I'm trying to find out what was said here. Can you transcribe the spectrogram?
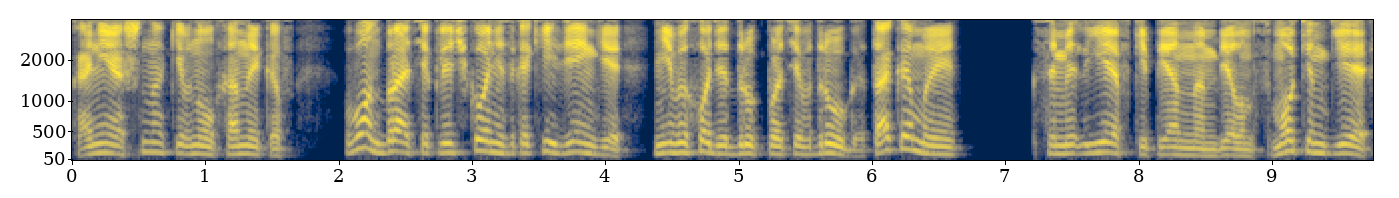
«Конечно», — кивнул Ханыков, — Вон братья Кличко ни за какие деньги не выходят друг против друга, так и мы». Сомелье в кипенном белом смокинге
